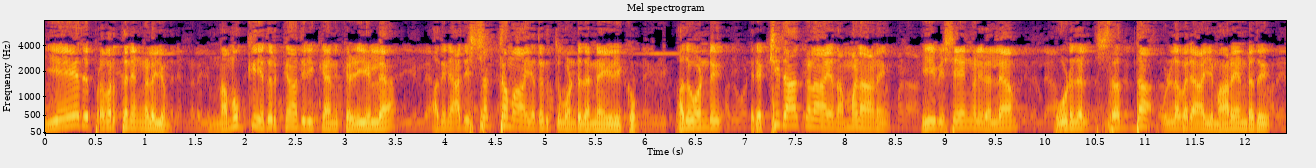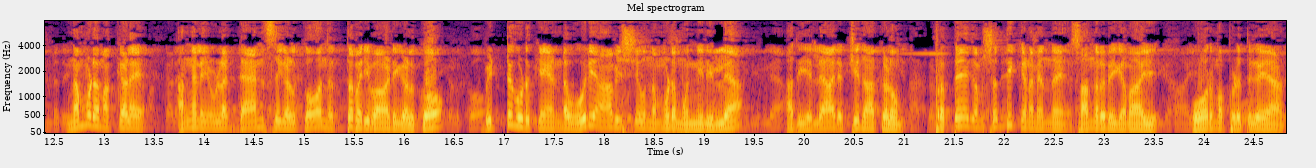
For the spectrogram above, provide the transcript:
ഏത് പ്രവർത്തനങ്ങളെയും നമുക്ക് എതിർക്കാതിരിക്കാൻ കഴിയില്ല. അതിനെ അതിശക്തമായി എതിർത്തുകൊണ്ട് തന്നെ ഇരിക്കും അതുകൊണ്ട് രക്ഷിതാക്കളായ നമ്മളാണ് ഈ വിഷയങ്ങളിലെല്ലാം കൂടുതൽ ശ്രദ്ധ ഉള്ളവരായി മാറേണ്ടത്. നമ്മുടെ മക്കളെ അങ്ങനെയുള്ള ഡാൻസുകൾക്കോ നൃത്തപരിപാടികൾക്കോ വിട്ടുകൊടുക്കേണ്ട ഒരു ആവശ്യവും നമ്മുടെ മുന്നിലില്ല. അത് എല്ലാ രക്ഷിതാക്കളും പ്രത്യേകം ശ്രദ്ധിക്കണമെന്ന് സാന്ദർഭികമായി ഓർമ്മപ്പെടുത്തുകയാണ്.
